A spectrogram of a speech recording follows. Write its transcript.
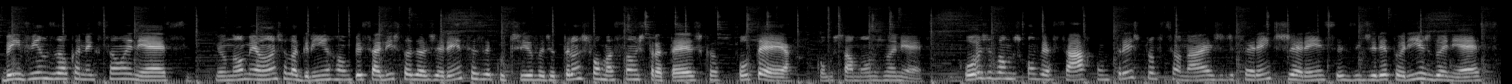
Bem-vindos ao Conexão ONS. Meu nome é Angela Greenham, especialista da Gerência Executiva de Transformação Estratégica, ou TE, como chamamos no ONS. Hoje vamos conversar com três profissionais de diferentes gerências e diretorias do ONS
